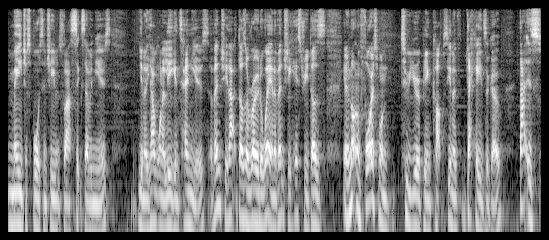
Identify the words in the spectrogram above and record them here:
major sporting achievements for the last six, seven years. You know, you haven't won a league in 10 years. Eventually that does erode away and eventually history does, you know, Nottingham Forest won two European Cups, you know, decades ago. That is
